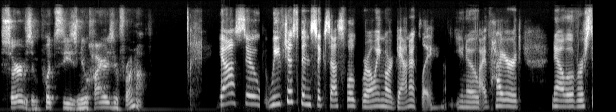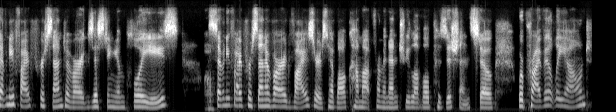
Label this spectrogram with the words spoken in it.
serves and puts these new hires in front of. Yeah, so we've just been successful growing organically. You know, I've hired now over 75% of our existing employees 75% of our advisors have all come up from an entry level position. So we're privately owned.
